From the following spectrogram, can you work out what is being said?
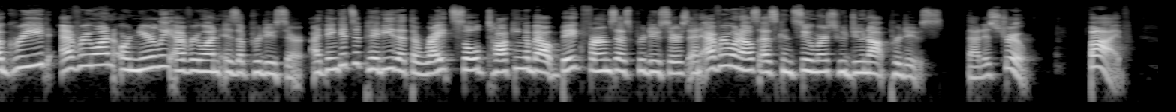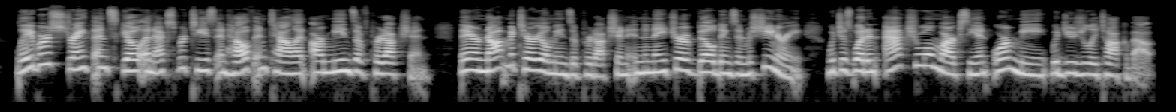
agreed, everyone or nearly everyone is a producer. I think it's a pity that the right sold talking about big firms as producers and everyone else as consumers who do not produce. That is true. Five, labor's strength and skill and expertise and health and talent are means of production. They are not material means of production in the nature of buildings and machinery, which is what an actual Marxian or me would usually talk about.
